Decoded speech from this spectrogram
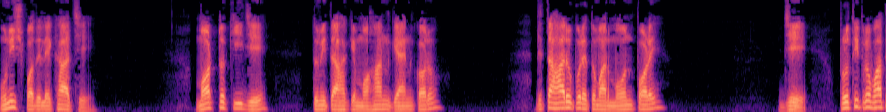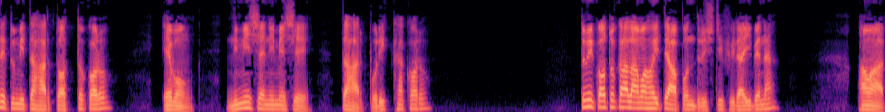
উনিশ পদে লেখা আছে, মর্ত কি যে তুমি তাহাকে মহান জ্ঞান করো, যে তাহার উপরে তোমার মন পড়ে যে প্রতি প্রভাতে তুমি তাহার তত্ত্ব করো এবং নিমেষে নিমেষে তাহার পরীক্ষা করো। তুমি কতকাল আমা হইতে আপন দৃষ্টি ফিরাইবে না? আমার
